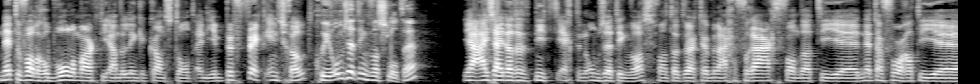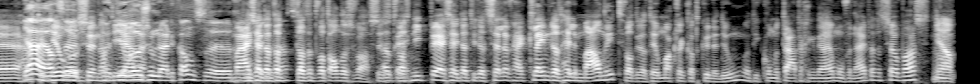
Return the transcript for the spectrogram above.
Net toevallig op Wollemark die aan de linkerkant stond. En die hem perfect inschoot. Goede omzetting van slot, hè? Ja, hij zei dat het niet echt een omzetting was. Want dat werd er naar gevraagd. Van dat hij, eh, net daarvoor had hij, eh had ja, hij hij had Dilrosun, uh, had hij Dilrosun naar de kant eh, maar hij zei dat, dat, inderdaad. dat het wat anders was. Dus het was niet per se dat hij dat zelf... Hij claimde dat helemaal niet. Terwijl hij dat heel makkelijk had kunnen doen. Want die commentator ging er helemaal vanuit dat het zo was. Ja.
